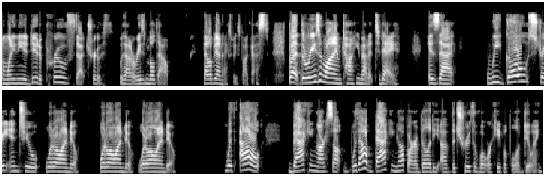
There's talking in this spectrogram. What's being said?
And what do you need to do to prove that truth without a reasonable doubt. That'll be on next week's podcast. But the reason why I'm talking about it today is that we go straight into what do I want to do? What do I want to do? What do I want to do? Without backing ourselves, without backing up our ability of the truth of what we're capable of doing.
